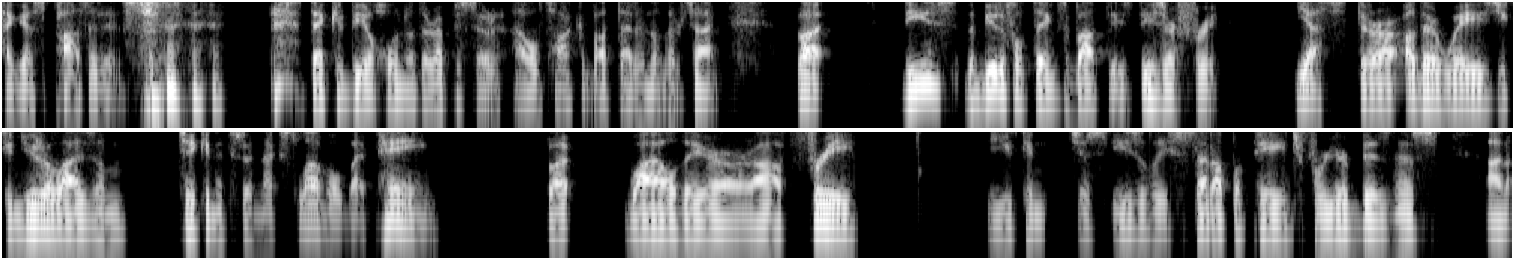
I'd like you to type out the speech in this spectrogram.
I guess positives. that could be a whole nother episode. I will talk about that another time. But these, the beautiful things about these, these are free. Yes, there are other ways you can utilize them, taking it to the next level by paying. But while they are uh, free, you can just easily set up a page for your business on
